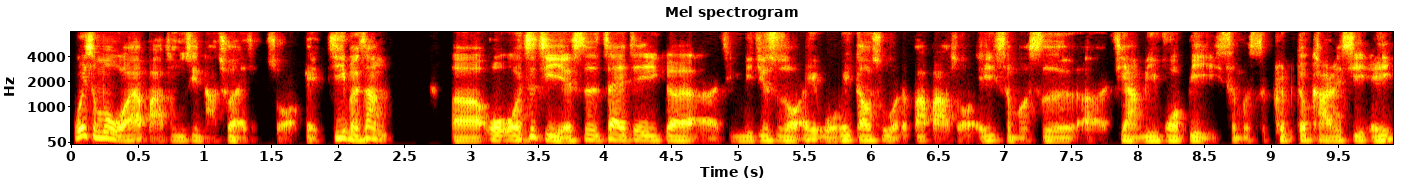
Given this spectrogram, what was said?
为什么我要把东西拿出来讲说？OK，基本上，呃，我我自己也是在这一个呃经历，就是说，哎，我会告诉我的爸爸说，哎，什么是呃加密货币，什么是 cryptocurrency，哎，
